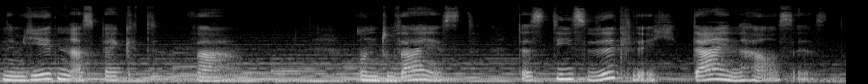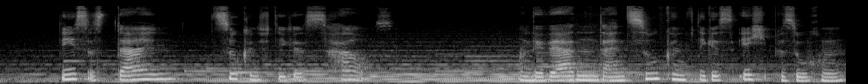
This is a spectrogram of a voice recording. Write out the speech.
Nimm jeden Aspekt wahr und du weißt, dass dies wirklich dein Haus ist. Dies ist dein zukünftiges Haus. Und wir werden dein zukünftiges Ich besuchen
